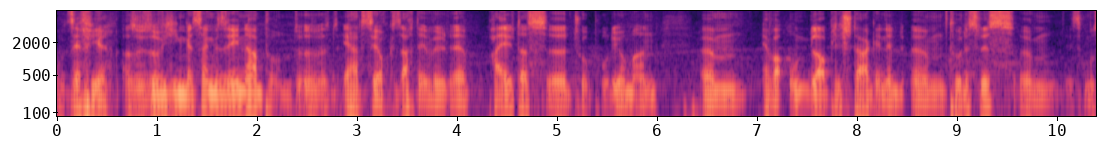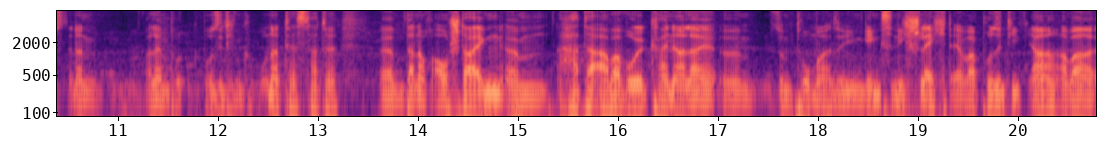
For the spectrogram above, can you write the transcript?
Oh, sehr viel. Also so wie ich ihn gestern gesehen habe und äh, er hat es ja auch gesagt, er will, er peilt das äh, Tourpodium an. Ähm, er war unglaublich stark in den ähm, Tour de Suisse. Ähm, es musste dann, weil er einen positiven Corona-Test hatte, ähm, dann auch aussteigen. Ähm, hatte aber wohl keinerlei ähm, Symptome. Also ihm ging es nicht schlecht. Er war positiv, ja, aber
